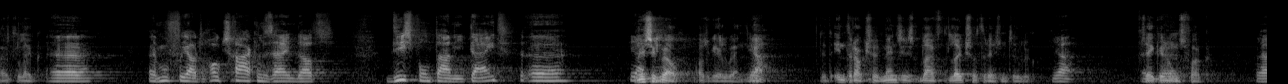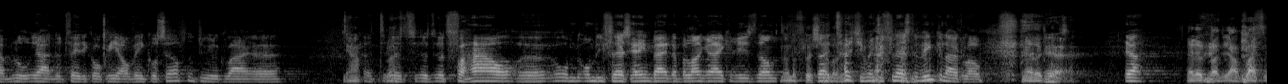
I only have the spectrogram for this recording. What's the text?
wat leuk. Het moet voor jou toch ook schakelen zijn dat die spontaniteit... ja, Mis ik die- wel, als ik eerlijk ben. Ja. Interactie met mensen is, blijft het leukste wat er is natuurlijk. Ja. Zeker En, in ons vak. Ja, bedoel, ja, dat weet ik ook in jouw winkel zelf natuurlijk, waar Ja, het, het, het, het verhaal eh, om, om die fles heen bijna belangrijker is dan dan de fles dat, dat je met die fles de winkel uitloopt. Ja, dat klopt. Ja, Ja, dat, dat- ja, blijft,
